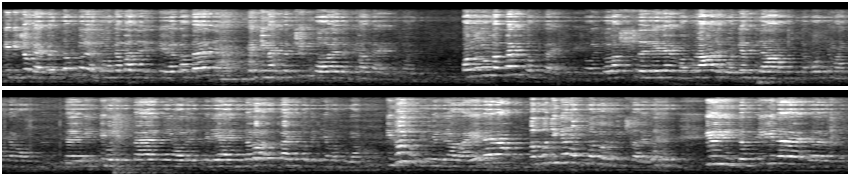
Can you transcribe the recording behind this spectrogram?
e dice ok, questa storia sono capace di scriverla bene e di metterci il cuore perché la penso. Quando non la penso aspetto di solito, lascio delle idee maturare, poi pian piano, queste volte mancano eh, gli stimoli esterni o le esperienze, allora aspetto che sia matura. Di solito bisogno di una varia idea, dopodiché non so cosa succede. Io inizio a scrivere, eh,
